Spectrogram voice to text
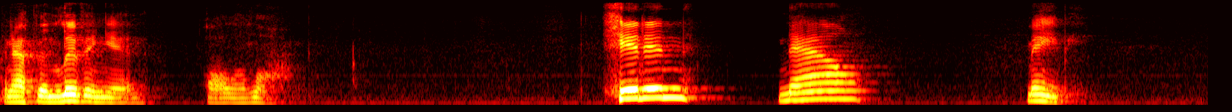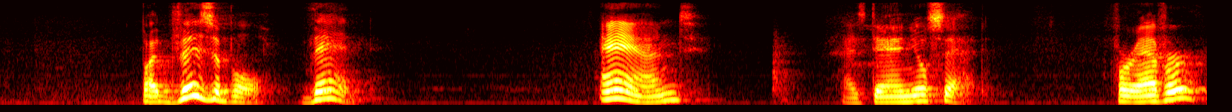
and have been living in all along. Hidden now, maybe, but visible then. And as Daniel said, forever,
